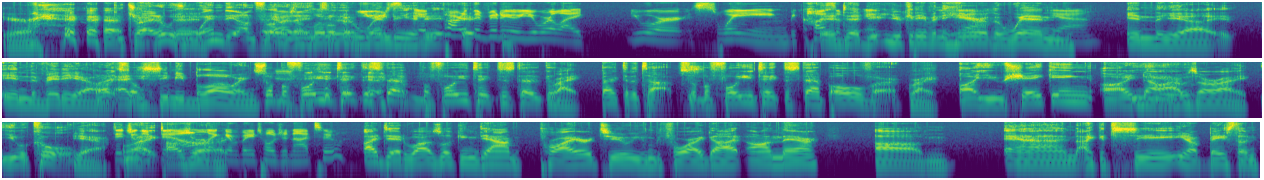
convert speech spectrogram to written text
You're That's right. It was windy on Friday. It was a little too. bit You, windy. in part of the video, you were like, you were swaying because it of did. You, it. you can even hear Yeah. the wind Yeah. In the uh, in the video, Right, and so- you see me blowing. So before you take the step, before you take the step, Right. back to the top. So before you take the step over, right? are you shaking? Are you? No, I was all right. You were cool. Yeah. Did you Right. look I down was all like everybody told you not to? I did. Well, I was looking down prior to, even before I got on there. Um, and I could see, you know, based on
